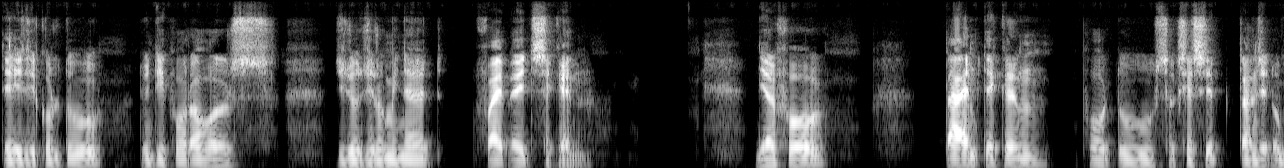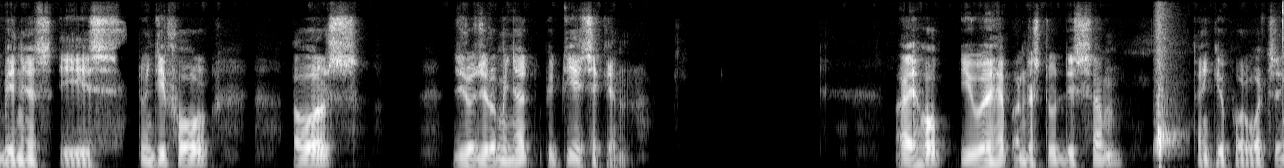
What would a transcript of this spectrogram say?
That is equal to 24 hours 00 minute 58 second. Therefore time taken for two successive transit of venus is 24 hours 00 minute 58 second. I hope you have understood this sum. Thank you for watching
